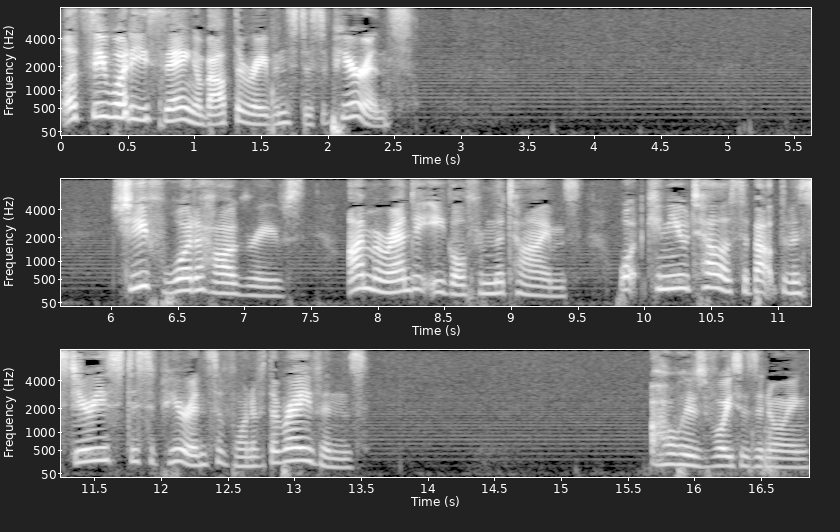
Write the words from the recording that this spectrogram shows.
Let's see what he's saying about the raven's disappearance. Chief Warder Hargreaves, I'm Miranda Eagle from the Times. What can you tell us about the mysterious disappearance of one of the ravens? Oh, his voice is annoying.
